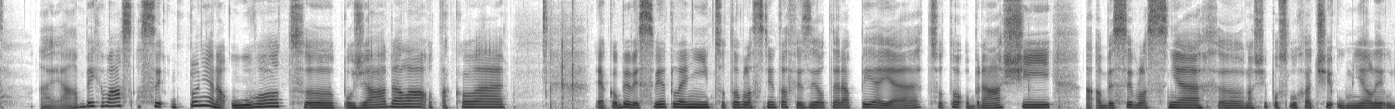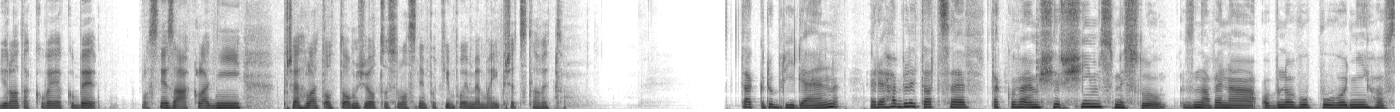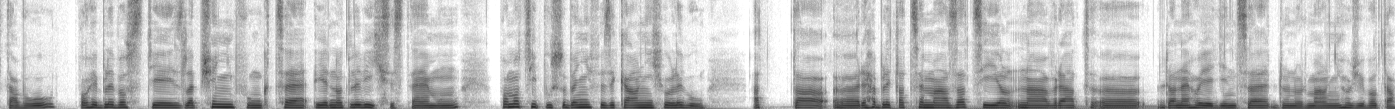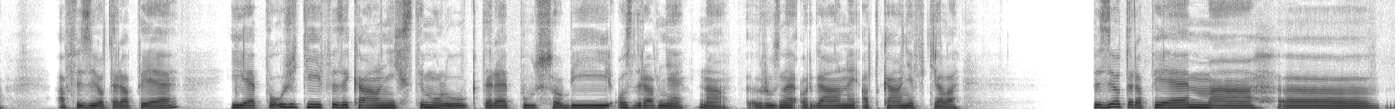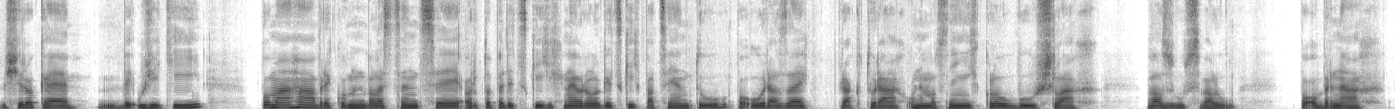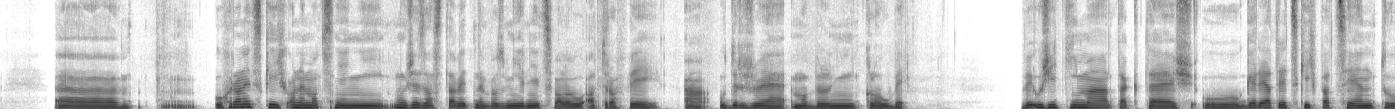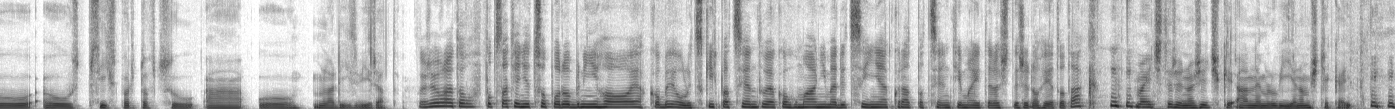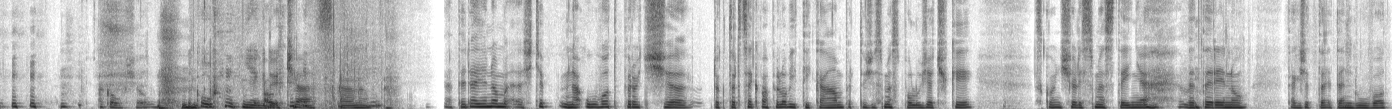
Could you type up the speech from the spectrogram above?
A já bych vás asi úplně na úvod eh, požádala o takové jakoby vysvětlení, co to vlastně ta fyzioterapie je, co to obnáší a aby si vlastně eh, naši posluchači uměli udělat takový jakoby vlastně základní přehled o tom, že co si vlastně pod tím pojmem mají představit. Tak dobrý den. Rehabilitace v takovém širším smyslu znamená obnovu původního stavu, pohyblivosti, zlepšení funkce jednotlivých systémů pomocí působení fyzikálních vlivů. Ta eh, rehabilitace má za cíl návrat eh, daného jedince do normálního života. A fyzioterapie je použití fyzikálních stimulů, které působí ozdravně na různé orgány a tkáně v těle – Fyzioterapie má e, široké využití, pomáhá v rekonvalescenci ortopedických neurologických pacientů po úrazech, frakturách, onemocněních kloubů, šlach, vazů, svalů, po obrnách. E, u chronických onemocnění může zastavit nebo zmírnit svalovou atrofii a udržuje mobilní klouby. Využití má taktéž u geriatrických pacientů, u psích sportovců a u mladých zvířat. Takže je to v podstatě něco podobného jako by u lidských pacientů, jako humánní medicíně, akorát pacienti mají teda čtyři nohy, je to tak? mají čtyři nožičky a nemluví, jenom štěkají. a koušou. Někdy. Občas, ano. Já teda jenom ještě na úvod, proč doktorce Kvapilový tykám, protože jsme spolužačky Skončili jsme stejně veterinu, takže to je ten důvod.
